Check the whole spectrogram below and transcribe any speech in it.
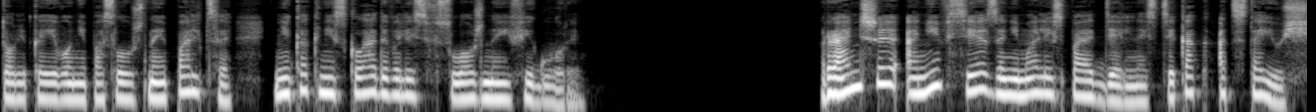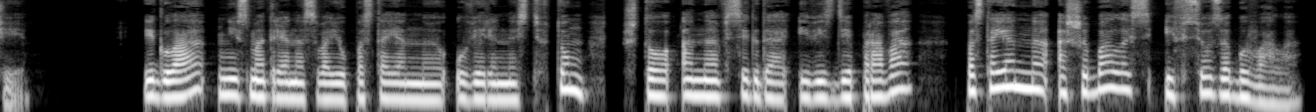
только его непослушные пальцы никак не складывались в сложные фигуры. Раньше они все занимались по отдельности, как отстающие. Игла, несмотря на свою постоянную уверенность в том, что она всегда и везде права, постоянно ошибалась и все забывала.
